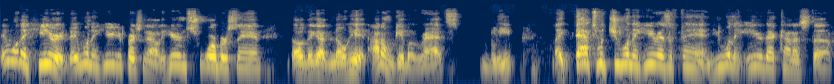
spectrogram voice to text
They want to hear it. They want to hear your personality. Hearing Schwarber saying, "Oh, they got no hit." I don't give a rat's bleep. Like that's what you want to hear as a fan. You want to hear that kind of stuff.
